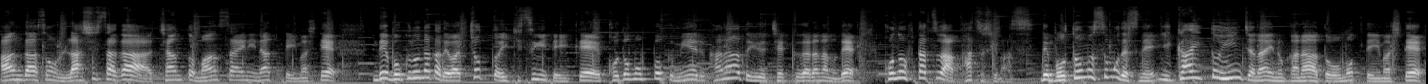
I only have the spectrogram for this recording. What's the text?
アンダーソンらしさがちゃんと満載になっていましてで僕の中ではちょっと行き過ぎていて子供っぽく見えるかなというチェック柄なのでこの2つはパスします。でボトムスもですね意外といいんじゃないのかなと思っていまして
